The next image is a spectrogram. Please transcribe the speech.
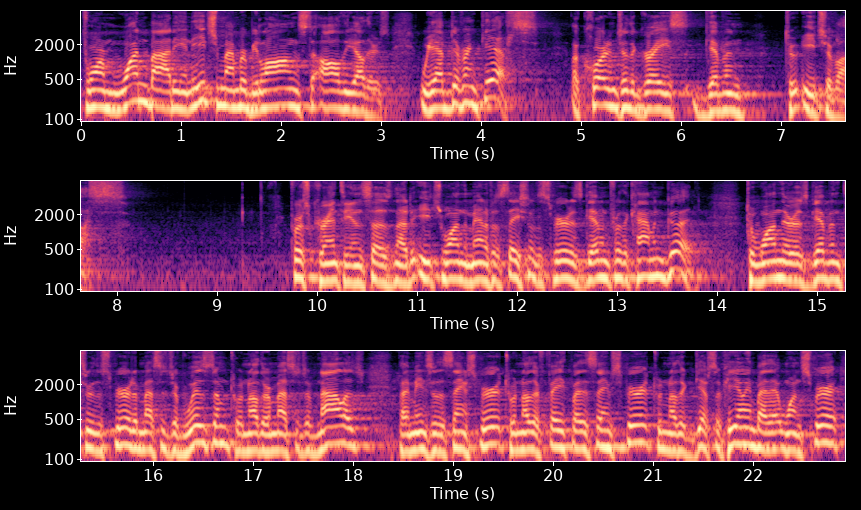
form one body, and each member belongs to all the others. We have different gifts according to the grace given to each of us. 1 Corinthians says, Now to each one the manifestation of the Spirit is given for the common good. To one there is given through the Spirit a message of wisdom, to another a message of knowledge by means of the same Spirit, to another faith by the same Spirit, to another gifts of healing by that one Spirit,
